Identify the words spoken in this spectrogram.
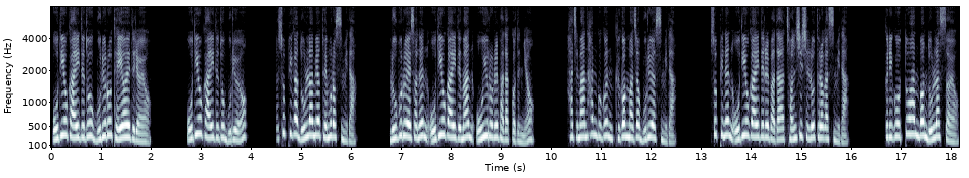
오디오 가이드도 무료로 대여해드려요. 오디오 가이드도 무료요? 소피가 놀라며 되물었습니다. 루브르에서는 오디오 가이드만 5유로를 받았거든요. 하지만 한국은 그것마저 무료였습니다. 소피는 오디오 가이드를 받아 전시실로 들어갔습니다. 그리고 또 한 번 놀랐어요.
